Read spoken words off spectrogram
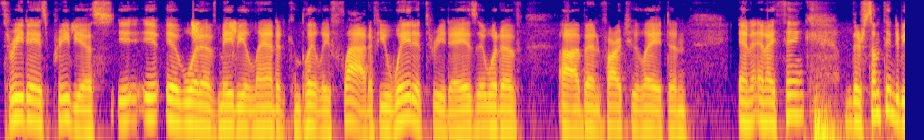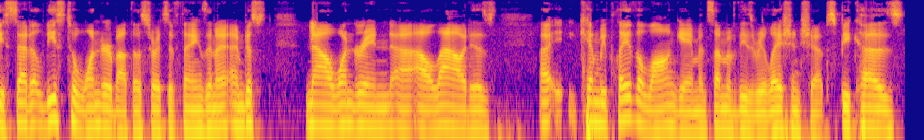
three days previous it, it would have maybe landed completely flat. If you waited three days it would have uh, been far too late. And and and I think there's something to be said, at least to wonder about those sorts of things. And I, I'm just now wondering uh, out loud: is uh, can we play the long game in some of these relationships? Because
